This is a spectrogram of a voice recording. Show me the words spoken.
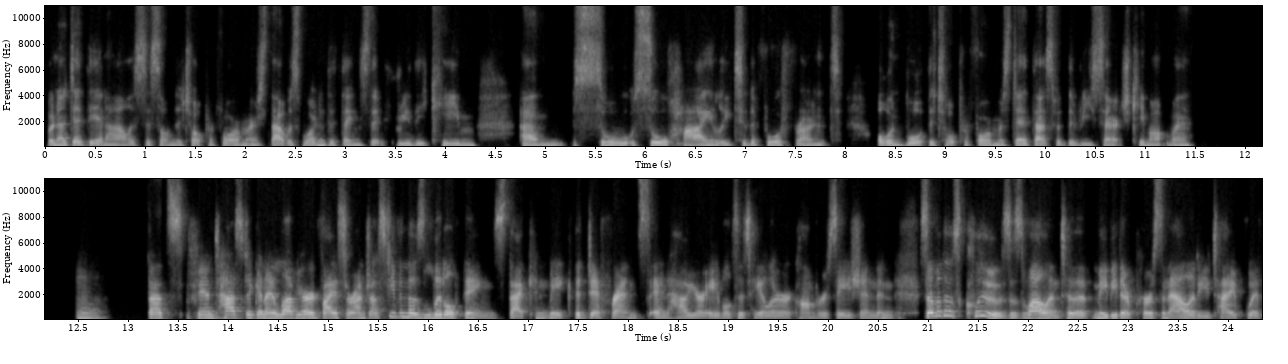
when i did the analysis on the top performers that was one of the things that really came um, so so highly to the forefront on what the top performers did. That's what the research came up with. Mm. That's fantastic. And I love your advice around just even those little things that can make the difference in how you're able to tailor a conversation and some of those clues as well into maybe their personality type with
